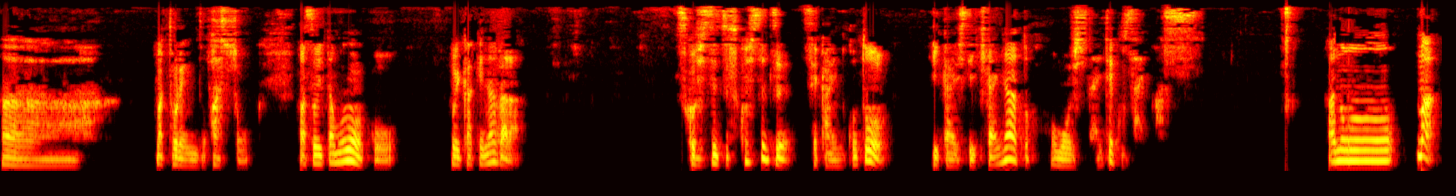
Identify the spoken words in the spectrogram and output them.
あまあ、トレンド、ファッション、まあ、そういったものをこう、追いかけながら、少しずつ少しずつ世界のことを理解していきたいなと思う次第でございます。あのー、まあ、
